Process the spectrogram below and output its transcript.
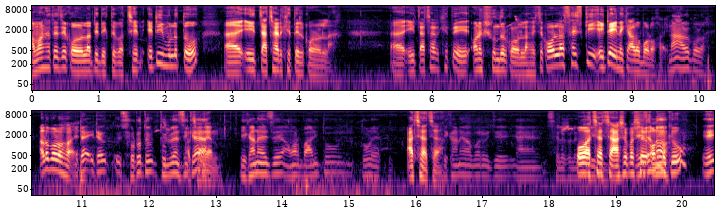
আমার হাতে যে করলাটি দেখতে পাচ্ছেন এটি মূলত এই চাচার ক্ষেতের করলা। এই চাচার ক্ষেতে অনেক সুন্দর করলা হয়েছে। করলার সাইজ কি এইটাই নাকি আরও বড় হয়? না আরও বড় হয়। আরও বড় হয়? এটা এটা ছোট তুলবেন শিখে। আচ্ছা এখানে এই যে আমার বাড়ি তো দৌড়ে একটু। আচ্ছা আচ্ছা। এখানে আবার ওই যে ছেলে ও আচ্ছা আচ্ছা আশেপাশে অন্য কেউ? এই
